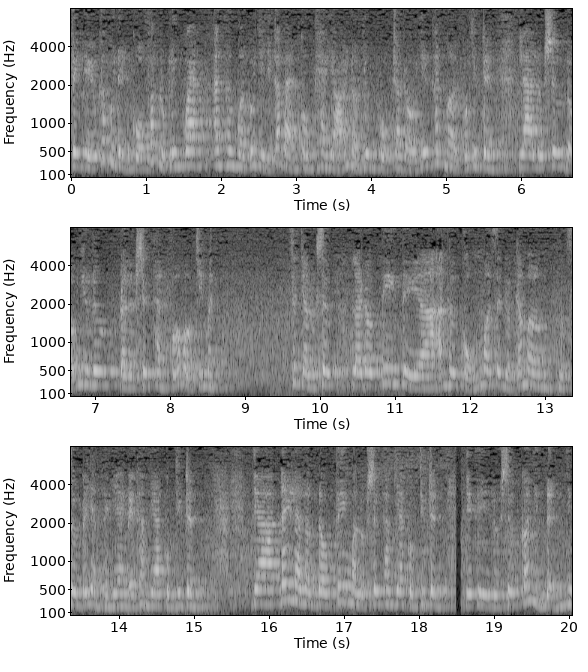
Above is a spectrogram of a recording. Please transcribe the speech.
tìm hiểu các quy định của pháp luật liên quan, anh thân mời quý vị và các bạn cùng theo dõi nội dung cuộc trao đổi với khách mời của chương trình là luật sư Đỗ Như Lưu, đoàn luật sư thành phố Hồ Chí Minh. Xin chào luật sư. Lời đầu tiên thì à, anh Thư cũng à, xin được cảm ơn luật sư đã dành thời gian để tham gia cùng chương trình. Và đây là lần đầu tiên mà luật sư tham gia cùng chương trình. Vậy thì luật sư có nhận định như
